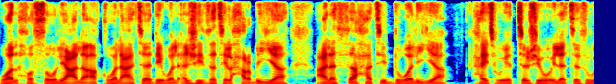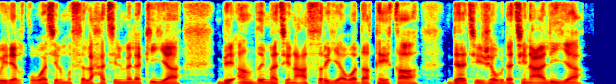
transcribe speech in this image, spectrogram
والحصول على أقوى العتاد والأجهزة الحربية على الساحة الدولية. حيث يتجه إلى تزويد القوات المسلحة الملكية بأنظمة عصرية ودقيقة ذات جودة عالية.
